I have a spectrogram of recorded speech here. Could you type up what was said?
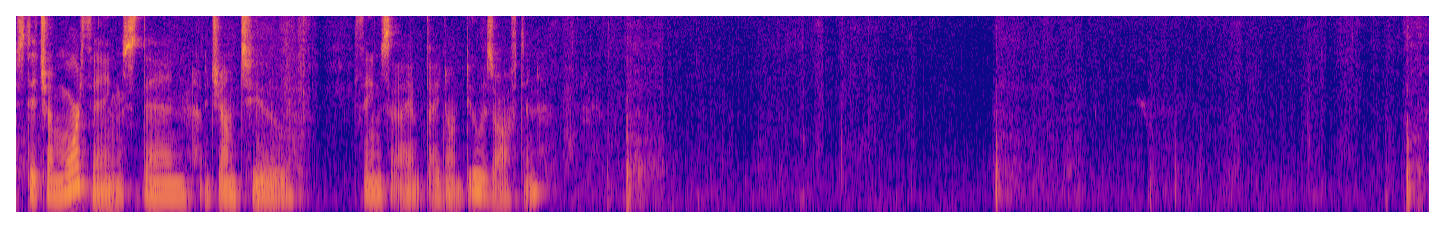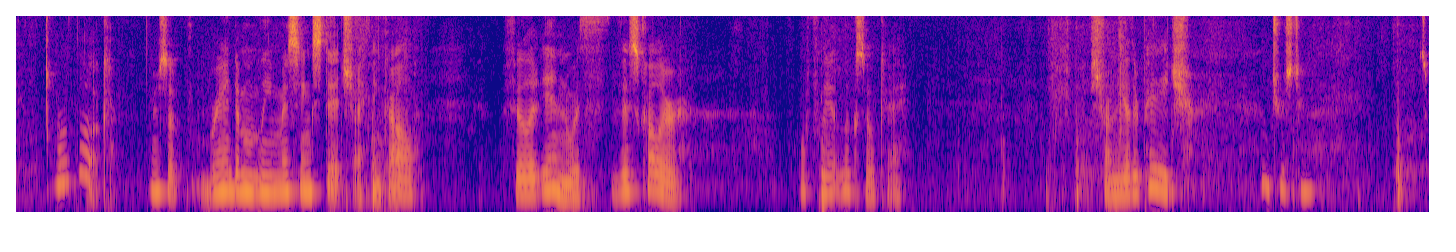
stitch on more things, then I jump to things that I, I don't do as often. Oh, look, there's a randomly missing stitch. I think I'll fill it in with this color Hopefully it looks okay. It's from the other page. Interesting. So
